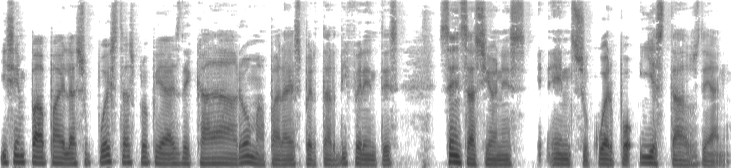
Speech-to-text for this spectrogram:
y se empapa de las supuestas propiedades de cada aroma para despertar diferentes sensaciones en su cuerpo y estados de ánimo.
